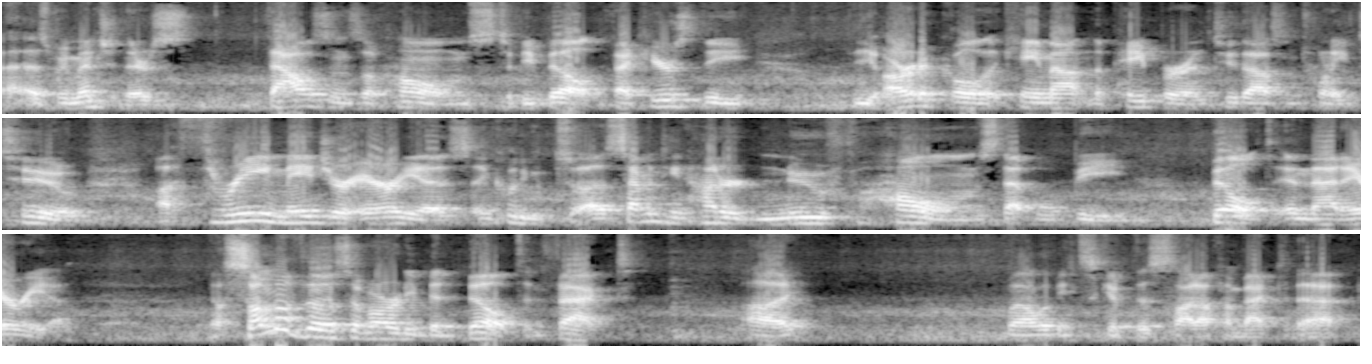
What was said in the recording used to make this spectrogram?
as we mentioned, there's thousands of homes to be built. In fact, here's the the article that came out in the paper in 2022. Uh, three major areas, including uh, 1,700 new homes that will be built in that area. Now, some of those have already been built. In fact, uh, well, let me skip this slide. I'll come back to that.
